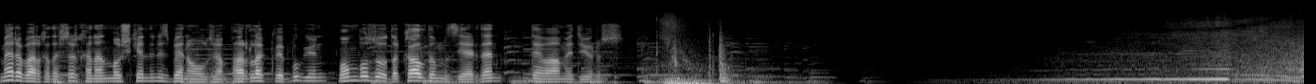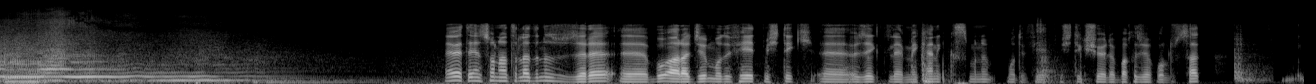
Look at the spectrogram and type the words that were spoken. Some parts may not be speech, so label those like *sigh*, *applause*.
Merhaba arkadaşlar kanalıma hoş geldiniz. Ben Oğulcan Parlak ve bugün Mombozo'da kaldığımız yerden devam ediyoruz. Evet en son hatırladığınız üzere e, bu aracı modifiye etmiştik. E, özellikle mekanik kısmını modifiye etmiştik. Şöyle bakacak olursak.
